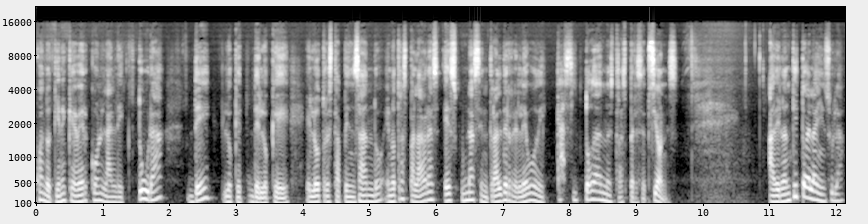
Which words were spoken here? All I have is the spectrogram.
cuando tiene que ver con la lectura de lo, que, de lo que el otro está pensando. En otras palabras, es una central de relevo de casi todas nuestras percepciones. Adelantito de la ínsula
